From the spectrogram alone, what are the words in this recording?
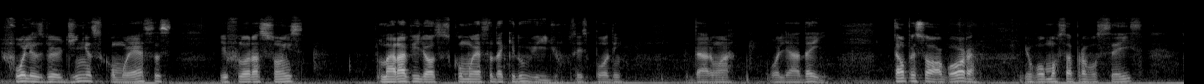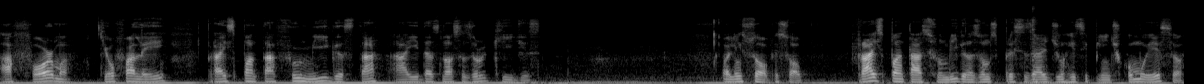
folhas verdinhas como essas e florações maravilhosas como essa daqui do vídeo. Vocês podem dar uma olhada aí. Então, pessoal, agora eu vou mostrar para vocês a forma que eu falei para espantar formigas, tá? Aí das nossas orquídeas. Olhem só, pessoal. Para espantar as formigas, nós vamos precisar de um recipiente como esse, ó.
